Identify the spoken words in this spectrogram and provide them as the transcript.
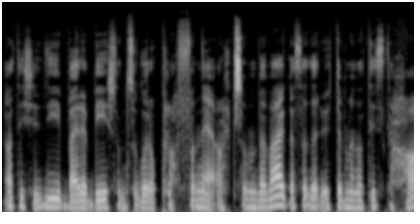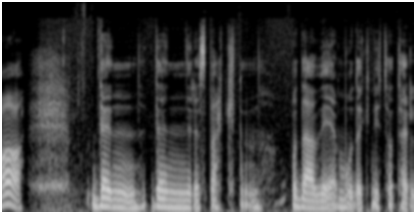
At ikke de bare blir sånn som går og plaffer ned alt som beveger seg der ute, men at de skal ha den, den respekten og det vemodet knytta til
